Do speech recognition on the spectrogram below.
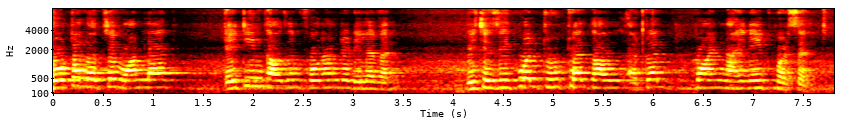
total হচ্ছে 1 lakh 18411 which is equal to 12 12.98%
